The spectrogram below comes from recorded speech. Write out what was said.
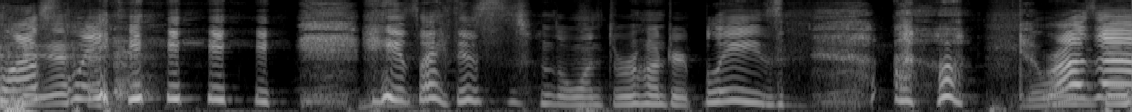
last Yeah. week. He's like, this is the one through hundred, please. No Rosa,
